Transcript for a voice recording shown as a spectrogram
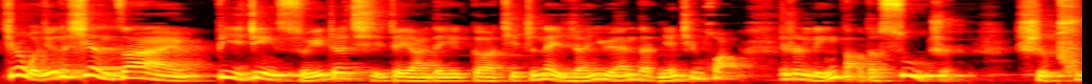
其实我觉得现在，毕竟随着起这样的一个体制内人员的年轻化，其实领导的素质是普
